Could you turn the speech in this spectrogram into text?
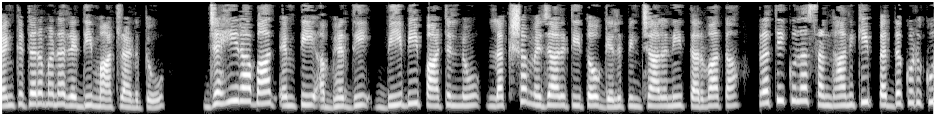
వెంకటరమణరెడ్డి మాట్లాడుతూ జహీరాబాద్ ఎంపీ అభ్యర్థి బీబీ పాటిల్ను లక్ష మెజారిటీతో గెలిపించాలని తర్వాత ప్రతికూల సంఘానికి పెద్ద కొడుకు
